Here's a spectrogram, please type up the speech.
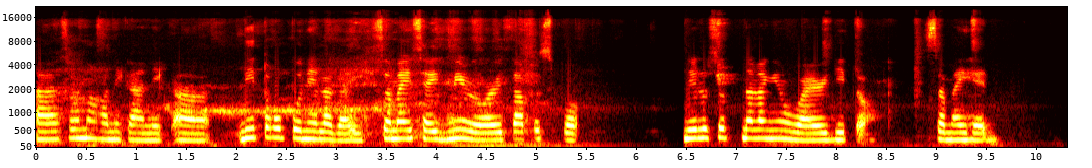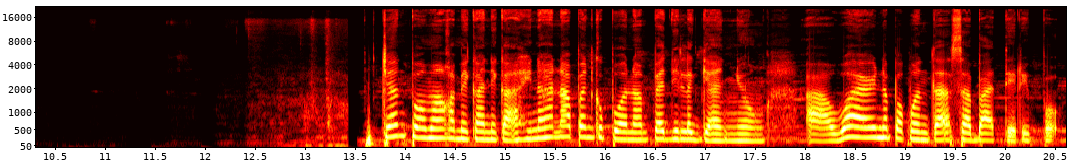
Ah, so mga kamekanik, ah, dito ko po nilagay sa may side mirror, tapos po, nilusot na lang yung wire dito sa may head. Diyan po mga kamekanika, hinahanapan ko po ng pwede lagyan yung ah, wire na papunta sa battery po.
